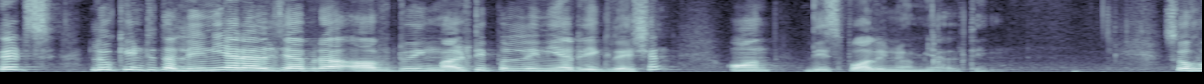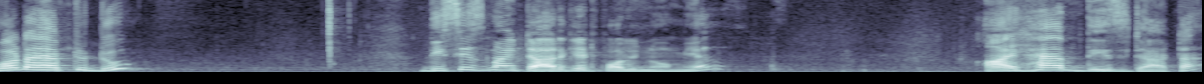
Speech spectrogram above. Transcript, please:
Let us look into the linear algebra of doing multiple linear regression on this polynomial thing. So, what I have to do? This is my target polynomial. I have this data.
